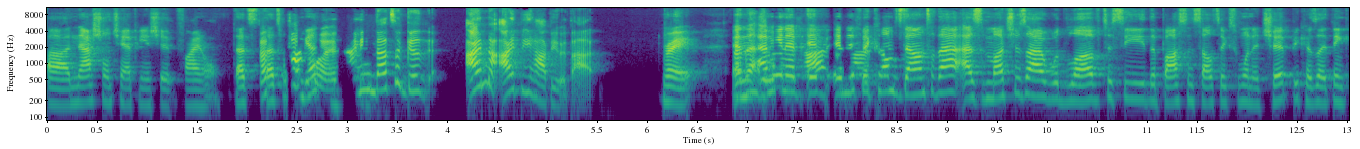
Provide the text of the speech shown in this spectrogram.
uh, national championship final. That's that's, that's what I'm I mean, that's a good. I'm I'd be happy with that. Right. And the, I mean, if, if and if it comes down to that, as much as I would love to see the Boston Celtics win a chip, because I think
